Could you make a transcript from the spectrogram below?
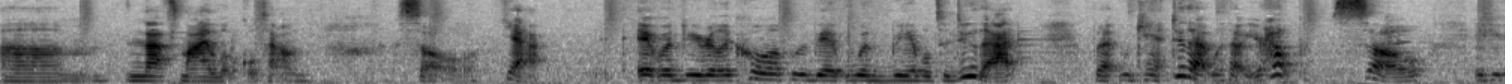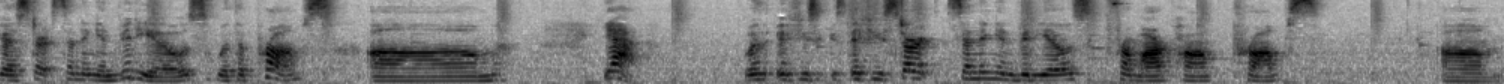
Um, and that's my local town. So yeah, it would be really cool if we would be able to do that, but we can't do that without your help. So if you guys start sending in videos with the prompts, um, yeah, if you if you start sending in videos from our prompts, um,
